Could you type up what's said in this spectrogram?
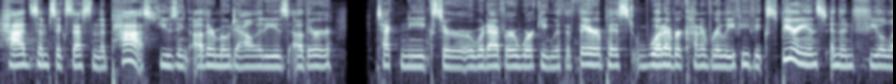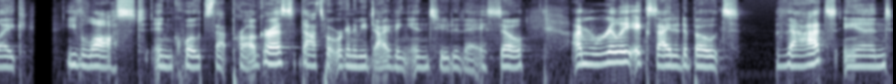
had some success in the past using other modalities, other techniques, or, or whatever, working with a therapist, whatever kind of relief you've experienced, and then feel like you've lost in quotes that progress that's what we're going to be diving into today. So i'm really excited about that and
